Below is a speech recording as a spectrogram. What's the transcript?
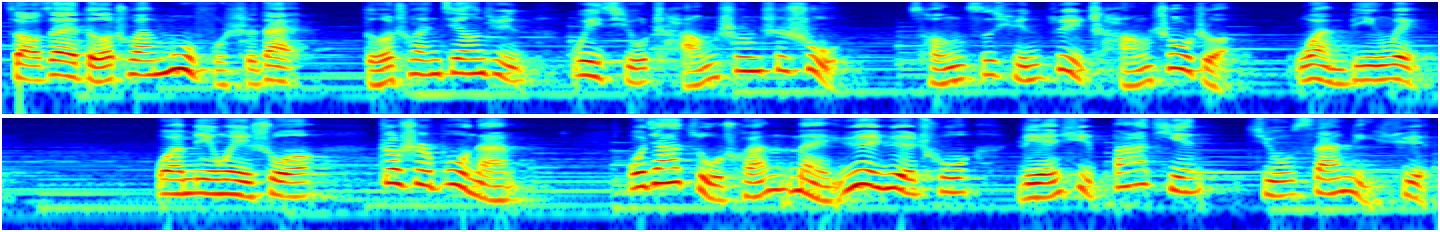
早在德川幕府时代，德川将军为求长生之术，曾咨询最长寿者万兵卫。万兵卫说：“这事不难，我家祖传每月月初连续八天灸三里穴，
